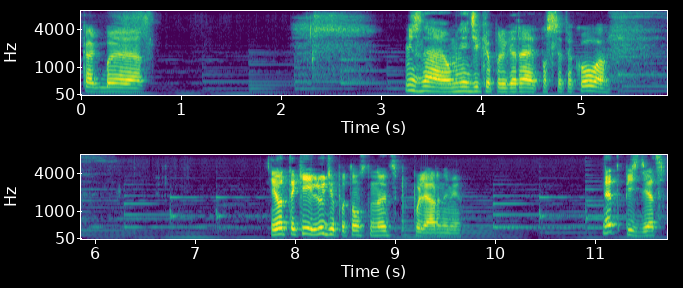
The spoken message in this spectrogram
как бы... Не знаю, у меня дико пригорает после такого. И вот такие люди потом становятся популярными. Это пиздец.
